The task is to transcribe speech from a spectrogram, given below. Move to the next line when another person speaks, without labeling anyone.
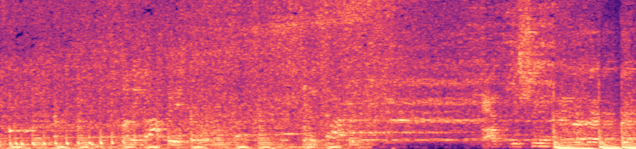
Money pop it. Some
